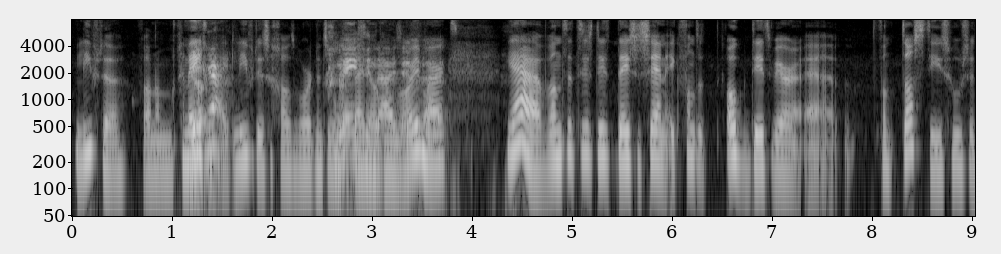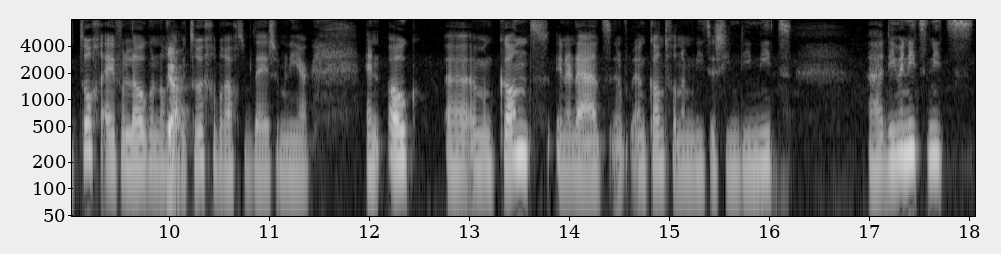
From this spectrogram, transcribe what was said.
liefde van hem. Genegenheid. Liefde is een groot woord natuurlijk bij Logan Roy. Maar ja, want het is dit, deze scène. Ik vond het ook dit weer uh, fantastisch hoe ze toch even Logan nog hebben teruggebracht op deze manier. En ook uh, een kant, inderdaad, een kant van hem lieten zien die niet, uh, die we niet, niet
